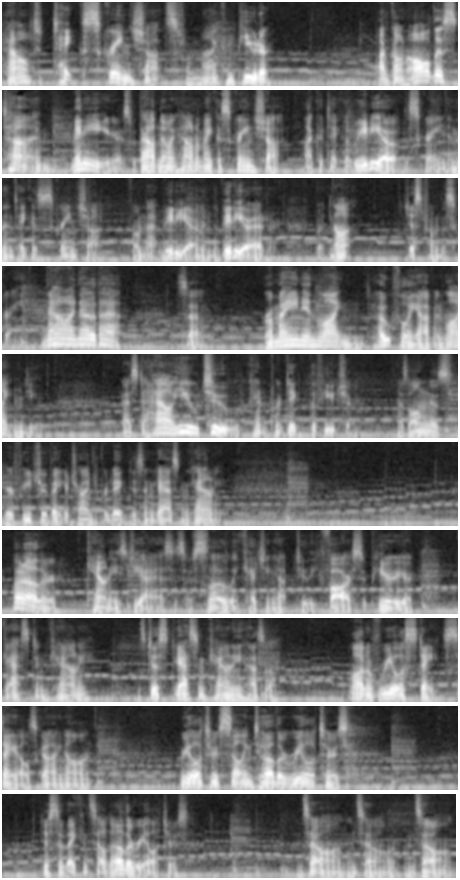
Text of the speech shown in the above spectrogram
How to take screenshots from my computer. I've gone all this time, many years, without knowing how to make a screenshot. I could take a video of the screen and then take a screenshot from that video in the video editor, but not just from the screen. Now I know that. So, remain enlightened. Hopefully I've enlightened you as to how you too can predict the future, as long as your future that you're trying to predict is in Gaston County. What other counties' GISs are slowly catching up to the far superior Gaston County? It's just Gaston County has a lot of real estate sales going on. Realtors selling to other realtors, just so they can sell to other realtors. And so on, and so on, and so on.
